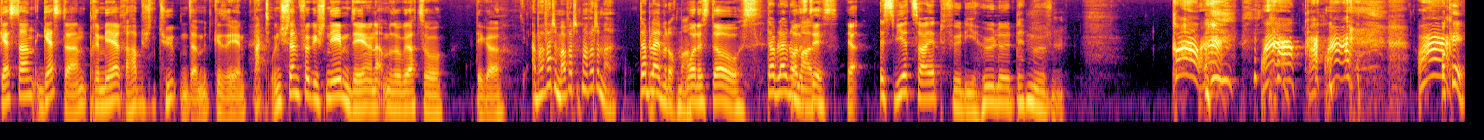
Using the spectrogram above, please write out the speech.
Gestern, gestern, Premiere, habe ich einen Typen damit gesehen. Was? Und ich stand wirklich neben denen und hab mir so gedacht, so, Digga, Aber warte mal, warte mal, warte mal. Da bleiben wir doch mal. what is those? Da bleiben wir What mal. is this? Ja. Es wird Zeit für die Höhle der Möwen. Okay.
